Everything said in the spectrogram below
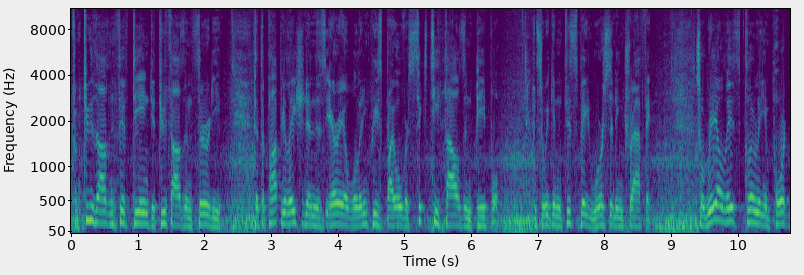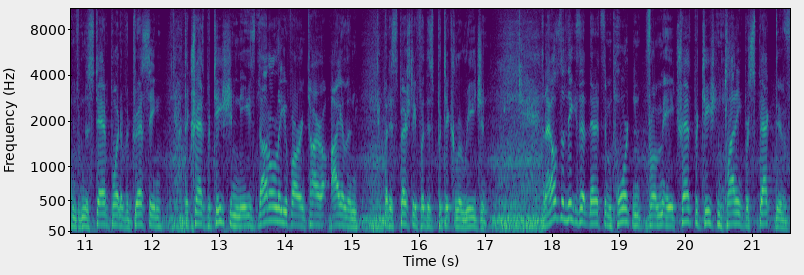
from 2015 to 2030, that the population in this area will increase by over 60,000 people. And so we can anticipate worsening traffic. So rail is clearly important from the standpoint of addressing the transportation needs, not only of our entire island, but especially for this particular region. And I also think that, that it's important from a transportation planning perspective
